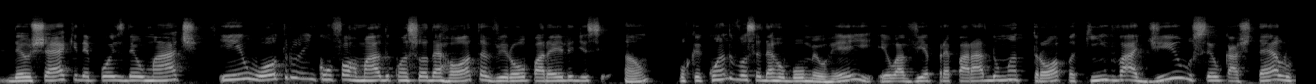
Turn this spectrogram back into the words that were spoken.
Deu cheque, depois deu mate, e o outro, inconformado com a sua derrota, virou para ele e disse: Não, porque quando você derrubou meu rei, eu havia preparado uma tropa que invadiu o seu castelo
